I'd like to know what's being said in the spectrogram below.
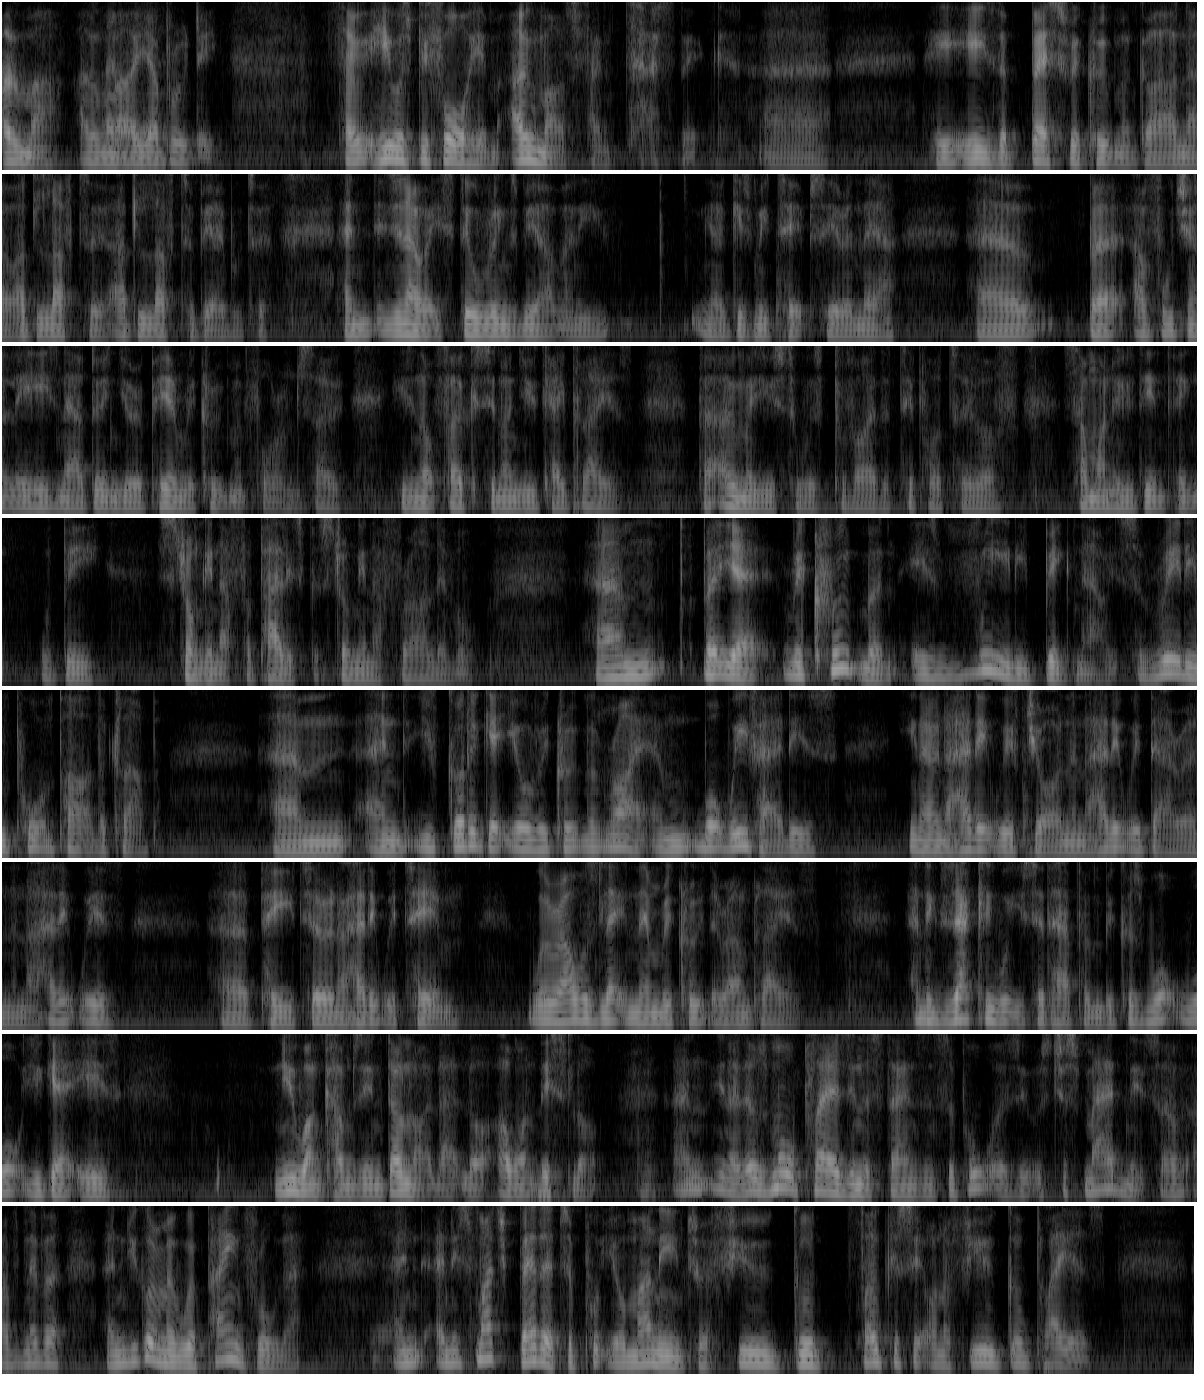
Omar, Omar Omar. Yabrudi. So he was before him. Omar's fantastic. Uh, he, he's the best recruitment guy I know. I'd love to. I'd love to be able to. And you know, it still rings me up, and he, you know, gives me tips here and there. Uh, but unfortunately, he's now doing European recruitment for him, so he's not focusing on UK players. But Omar used to always provide a tip or two of someone who didn't think would be strong enough for Palace, but strong enough for our level. Um, but yeah, recruitment is really big now. It's a really important part of the club. Um, and you've got to get your recruitment right. And what we've had is, you know, and I had it with John, and I had it with Darren, and I had it with uh, Peter, and I had it with Tim, where I was letting them recruit their own players. And exactly what you said happened because what, what you get is new one comes in, don't like that lot, I want this lot. And you know there was more players in the stands than supporters. It was just madness. I've, I've never, and you've got to remember we're paying for all that, and and it's much better to put your money into a few good, focus it on a few good players,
